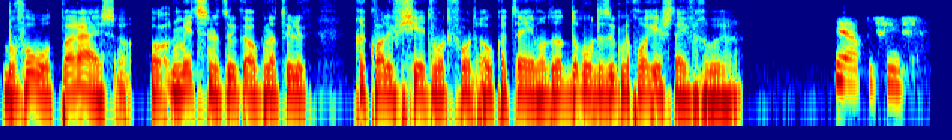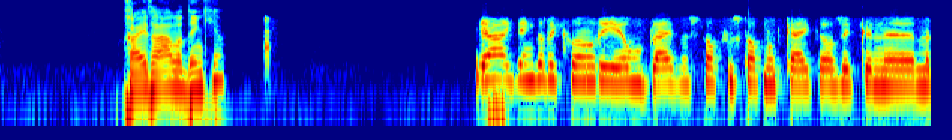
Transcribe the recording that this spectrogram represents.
bijvoorbeeld Parijs. Mits natuurlijk ook natuurlijk gekwalificeerd wordt voor het OKT. Want dat, dat moet natuurlijk nog wel eerst even gebeuren. Ja, precies. Ga je het halen, denk je? Ja, ik denk dat ik gewoon reëel moet blijven, stap voor stap moet kijken. Als ik een, uh,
